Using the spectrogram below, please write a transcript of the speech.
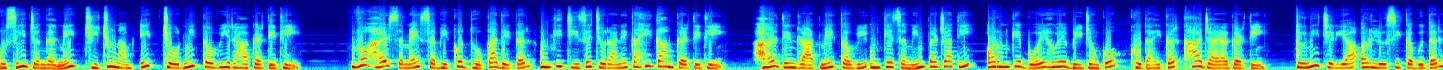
उसी जंगल में चीचू नाम एक चोरनी कौवी रहा करती थी। वो हर समय सभी को धोखा देकर उनकी चीज़ें चुराने का ही काम करती थी। हर दिन रात में कौवी उनके ज़मीन पर जाती और उनके बोए हुए बीजों को खुदाई कर खा जाया करती। टूनी चिड़िया और लूसी कबूतर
